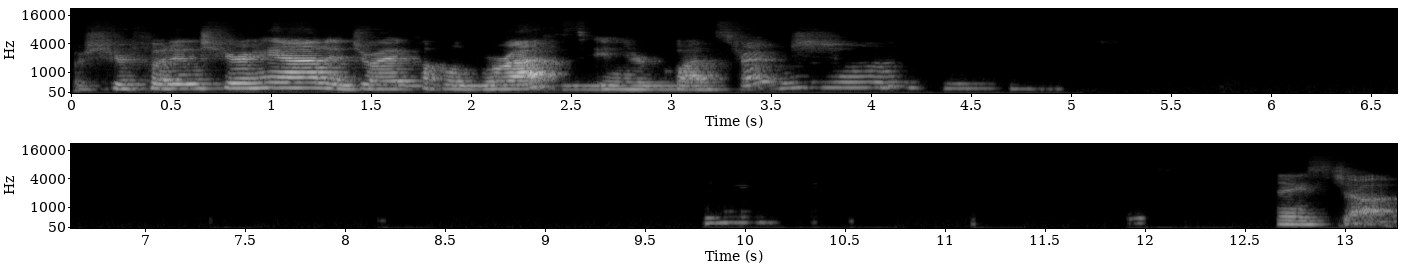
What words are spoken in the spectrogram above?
Push your foot into your hand. Enjoy a couple breaths in your quad stretch. Nice job.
